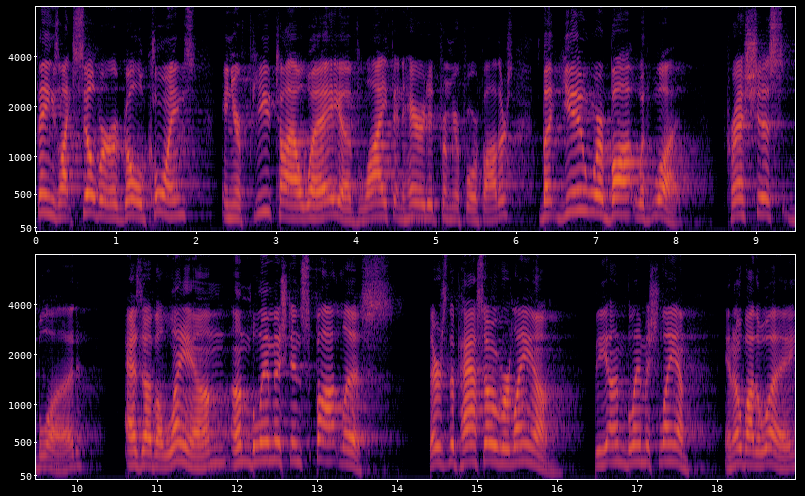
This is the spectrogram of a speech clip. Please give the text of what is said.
things like silver or gold coins in your futile way of life inherited from your forefathers, but you were bought with what? Precious blood, as of a lamb, unblemished and spotless. There's the Passover lamb, the unblemished lamb. And oh, by the way,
